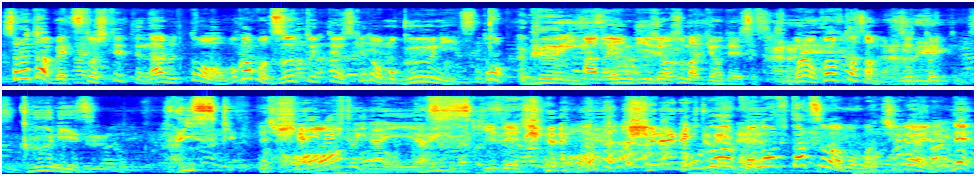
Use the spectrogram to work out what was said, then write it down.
それとは別としてってなると僕はもうずっと言ってるんですけどもうグーニーズとグーニーズ。あのインディ・ジョーンズ・マキオ伝説これは岡二さんもずっと言ってるんですねグーニーズ大好き。でしょ？嫌いな人いないやつ。好きでしょ？嫌いな人僕はがい。ない。この2つはもう間違いない。で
